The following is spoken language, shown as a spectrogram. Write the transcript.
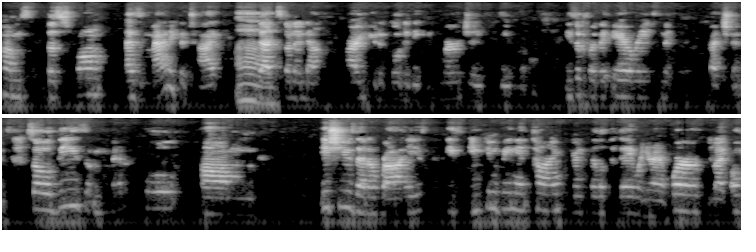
comes the strong asthmatic attack uh. that's going to now require you to go to the emergency room. These are for the airways infections. So these medical um, issues that arise, these inconvenient times during the middle of the day when you're at work, you're like, oh,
